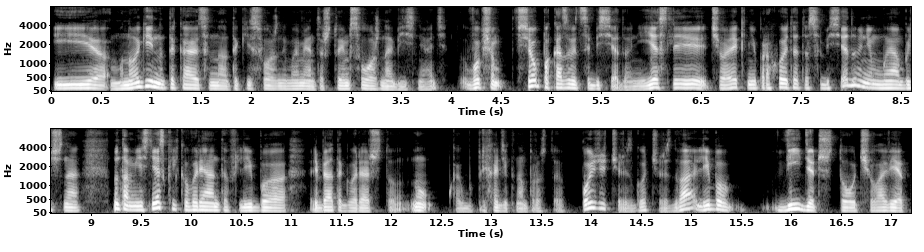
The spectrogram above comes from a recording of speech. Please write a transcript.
И многие натыкаются на такие сложные моменты, что им сложно объяснять. В общем, все показывает собеседование. Если человек не проходит это собеседование, мы обычно, ну там есть несколько вариантов, либо ребята говорят, что, ну, как бы приходи к нам просто позже, через год, через два, либо видят, что человек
